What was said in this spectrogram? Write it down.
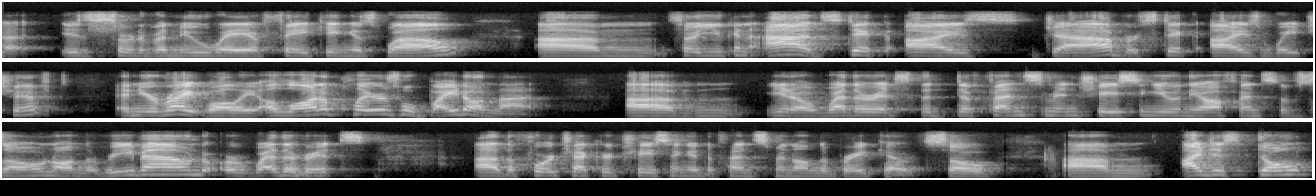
uh, is sort of a new way of faking as well. Um, so you can add stick eyes jab or stick eyes weight shift. And you're right, Wally. A lot of players will bite on that. Um, you know, whether it's the defenseman chasing you in the offensive zone on the rebound, or whether it's uh, the forechecker chasing a defenseman on the breakout. So um, I just don't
